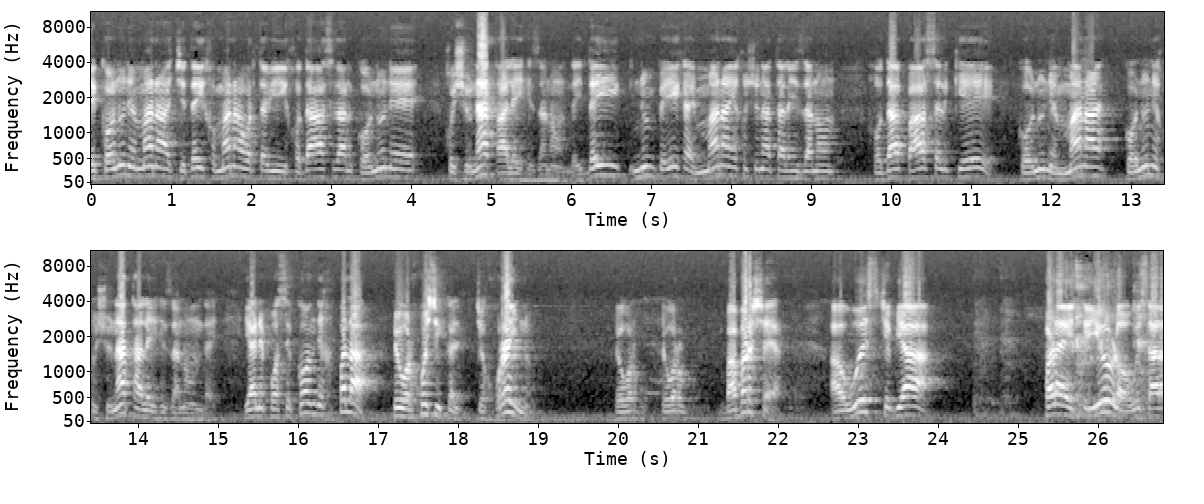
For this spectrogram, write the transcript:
د قانون منع چې دی خو منع ورته وي خو دا اصلا قانون خشونت علیه زنان دی دی نوم په ایښی منع خشونت علیه زنان خو دا په اصل کې قانون منع قانون خشونت علیه زنان دی یعنی پاسکان دی خپله په ورخوشی کل چې خوری نو په ور په ور ببر شه او اوس چې بیا پړای ته یوړو اوس هر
